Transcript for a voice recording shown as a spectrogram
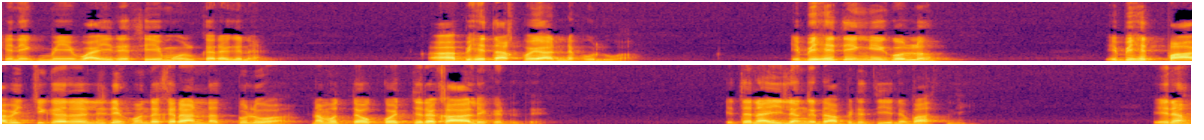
කෙනෙක් මේ වෛරසය මුල් කරගෙන බෙහෙතක් හොයන්න පුළුවන්. ඒ බෙහෙතෙන් ඒගොල්ලෝ ඒ බෙහෙත් පාවිච්චි කරලා ලෙඩ හොඳ කරන්නත් පුළුවන්. නමුත් ඔක් කොච්චර කාලයකටද? එතන ඊළඟට අපිට තියෙන ප්‍රශ්නේ. එහෙනම්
